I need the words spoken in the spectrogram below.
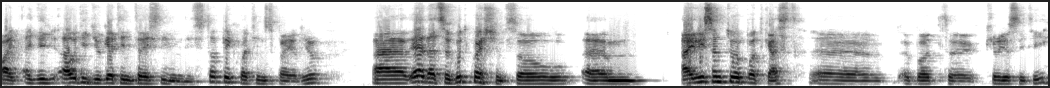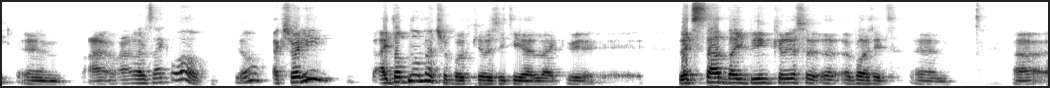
All right, did, how did you get interested in this topic? What inspired you? Uh, yeah, that's a good question. So um, I listened to a podcast uh, about uh, curiosity, and I, I, was like, "Oh, you know, actually, I don't know much about curiosity. I like uh, let's start by being curious uh, about it. And uh,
